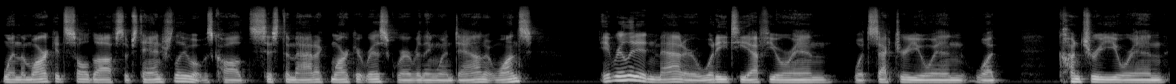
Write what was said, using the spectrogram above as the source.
when the market sold off substantially, what was called systematic market risk, where everything went down at once, it really didn't matter what ETF you were in, what sector you were in, what country you were in.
